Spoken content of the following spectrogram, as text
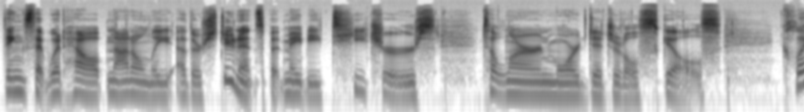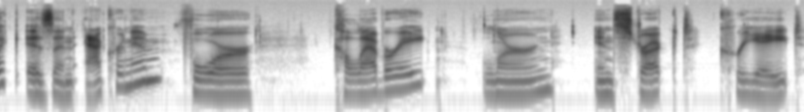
things that would help not only other students but maybe teachers to learn more digital skills. CLICK is an acronym for Collaborate, Learn, Instruct, Create,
